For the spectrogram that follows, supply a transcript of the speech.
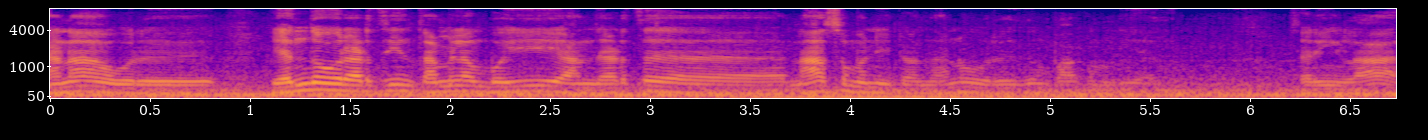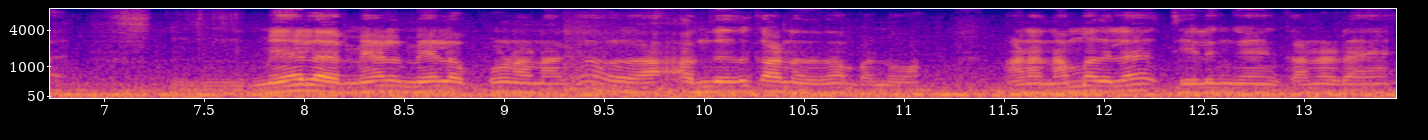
ஏன்னா ஒரு எந்த ஒரு இடத்தையும் தமிழன் போய் அந்த இடத்த நாசம் பண்ணிட்டு வந்தான்னு ஒரு இதுவும் பார்க்க முடியாது. சரிங்களா? மேலே மேல் மேலே போனானாக்கா அந்த இதுக்கானது தான் பண்ணுவோம். ஆனால் நம்ம இதில் தெலுங்கு கன்னடம்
